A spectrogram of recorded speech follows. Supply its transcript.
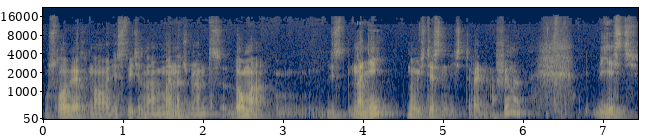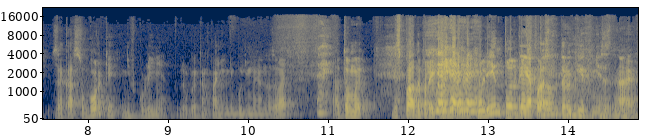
условиях, но действительно менеджмент дома на ней, ну, естественно, есть стиральная машина, есть заказ уборки, не в Кулине, другой компании, не будем ее называть. А то мы бесплатно прорекламировали Кулин только да Я просто других не знаю.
